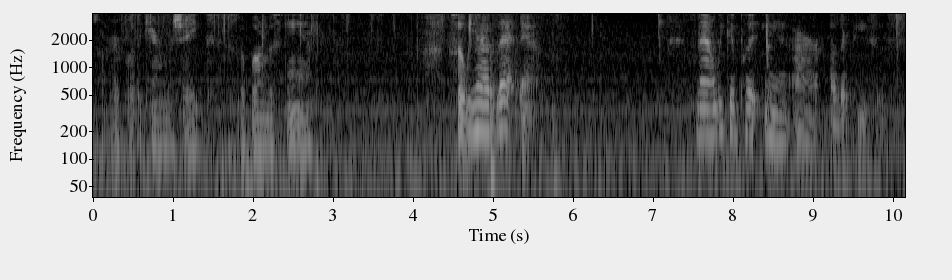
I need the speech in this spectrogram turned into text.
Sorry for the camera shake. It's up on the stand. So we have that down. Now we can put in our other pieces.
